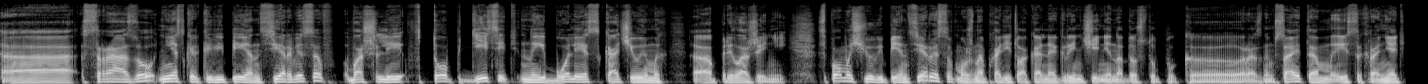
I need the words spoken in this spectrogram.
э, сразу несколько VPN-сервисов вошли в топ-10 наиболее скачиваемых э, приложений. С помощью VPN-сервисов можно обходить локальные ограничения на доступ к э, разным сайтам и сохранять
